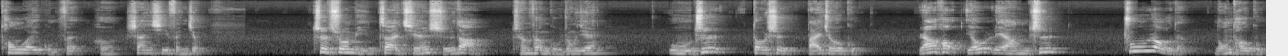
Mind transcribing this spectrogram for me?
通威股份和山西汾酒。这说明在前十大成分股中间，五只都是白酒股，然后有两只猪肉的龙头股。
